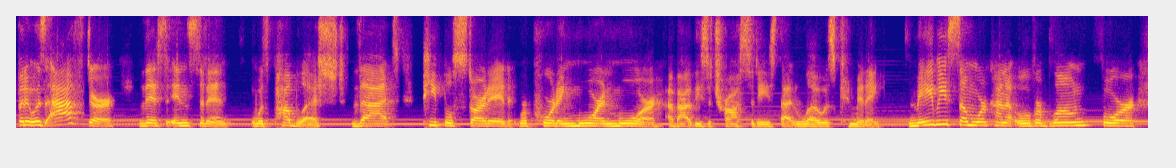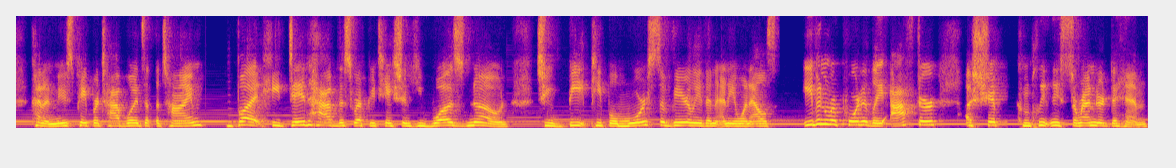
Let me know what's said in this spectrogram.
But it was after this incident was published that people started reporting more and more about these atrocities that Low was committing. Maybe some were kind of overblown for kind of newspaper tabloids at the time, but he did have this reputation. He was known to beat people more severely than anyone else. Even reportedly, after a ship completely surrendered to him,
